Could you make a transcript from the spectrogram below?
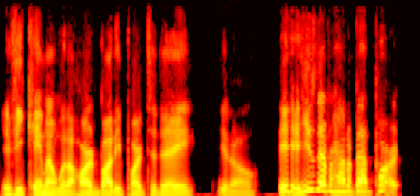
if he came out with a hard body part today, you know, it, he's never had a bad part.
